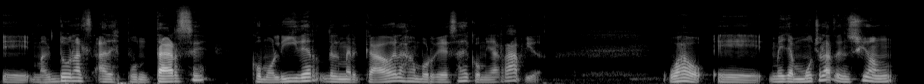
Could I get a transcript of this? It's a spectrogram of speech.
eh, McDonald's a despuntarse como líder del mercado de las hamburguesas de comida rápida. Wow, eh, me llamó mucho la atención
